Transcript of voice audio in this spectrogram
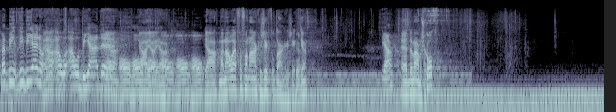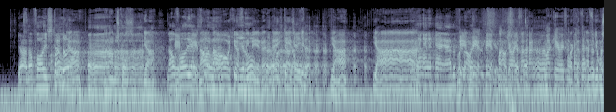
Maar wie, wie ben jij nou, oude, oude, oude bejaarde? Ja. Ho, ho, Ja, ja, ja. ho, ho, ho. Ja, maar nou even van aangezicht tot aangezicht, ja? Ja? Eh, de naam is God. Ja, dan val je stil. Pardon? Ja, is God. Ja. Nou val jij stil. Nou, nou hoor ik je even niet meer, hè? Hey, kereltje. Ja. Ja. Ja, dat nou? Peer, jou even apart? Mag ik jou even apart even, jongens.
